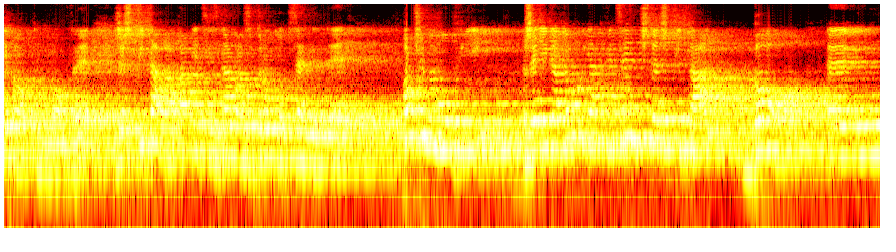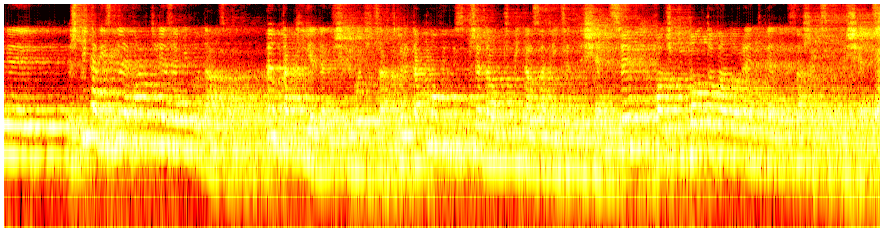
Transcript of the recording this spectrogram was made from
nie ma o tym mowy, że szpital Latawiec jest dla nas drogocenny, po czym mówi, że nie wiadomo jak wycenić ten szpital, bo szpital jest tyle wart, ile za niego dadzą. Był taki jeden w Świebodzicach, który tak mówił i sprzedał szpital za 500 tysięcy, choć montowano rentgen za 600 tysięcy.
